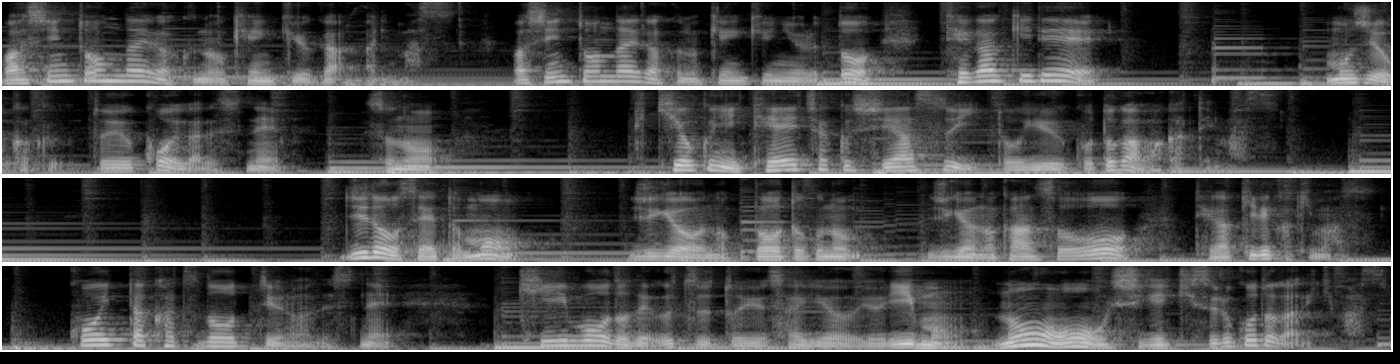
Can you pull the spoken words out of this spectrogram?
ワシントン大学の研究があります。ワシントン大学の研究によると手書きで文字を書くという行為がですねその記憶に定着しやすいということが分かっています。児童生徒も授業の道徳の授業の感想を手書きで書きますこういった活動っていうのはですねキーボードで打つという作業よりも脳を刺激することができます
